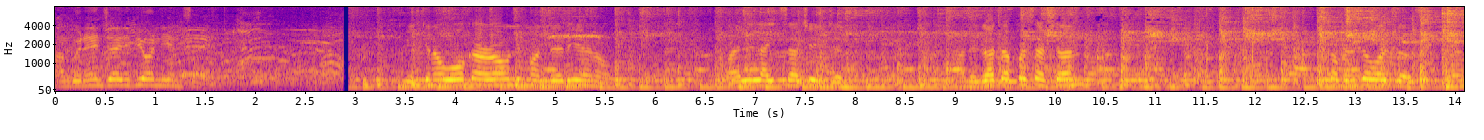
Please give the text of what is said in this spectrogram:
I'm going to enjoy the view on the inside. Making a walk around the mandir here now while the lights are changing. And we got a procession coming towards us.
